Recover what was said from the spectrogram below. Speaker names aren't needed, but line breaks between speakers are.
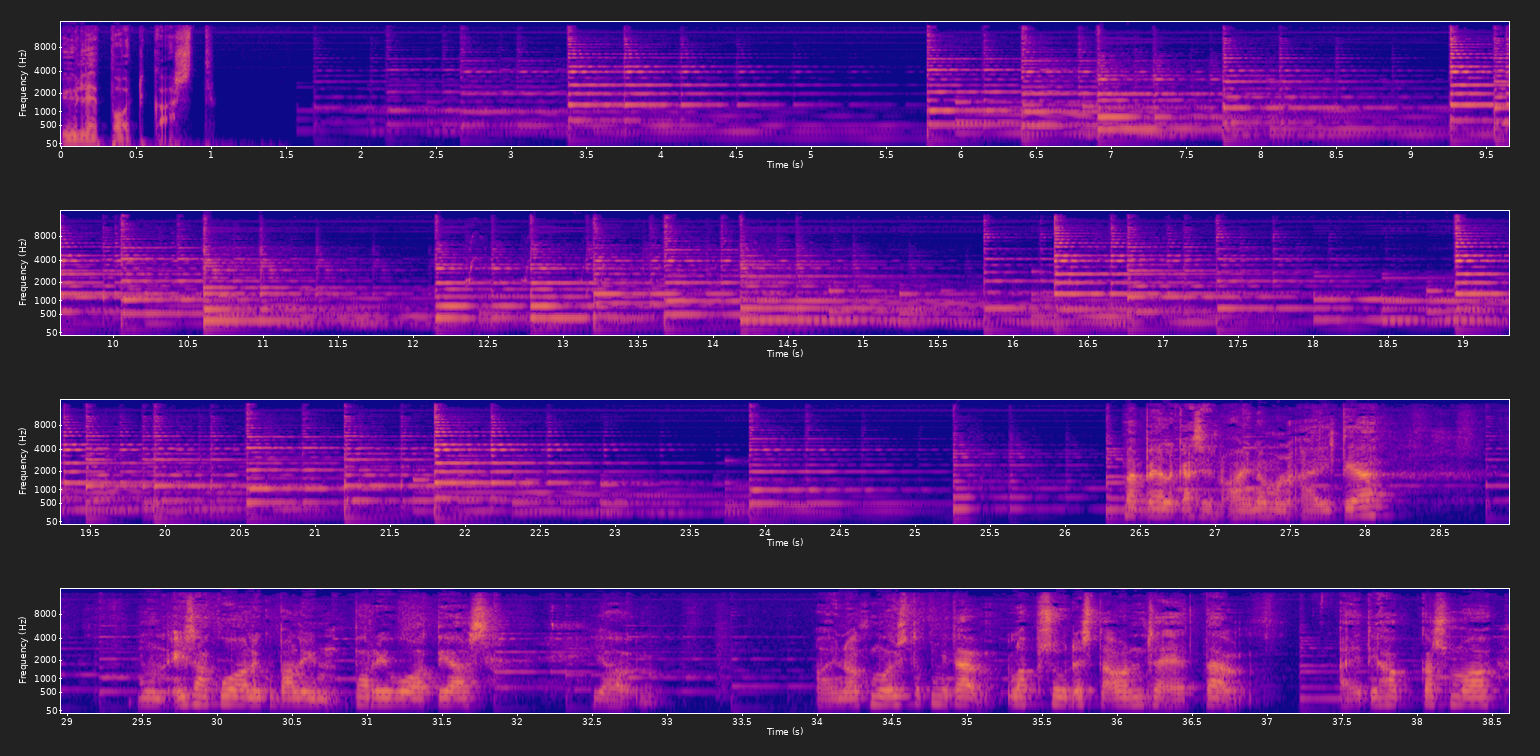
Yle Podcast.
Mä pelkäsin aina mun äitiä. Mun isä kuoli, kun mä olin parivuotias. Ja ainoat muistot, mitä lapsuudesta on se, että äiti hakkas mua.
